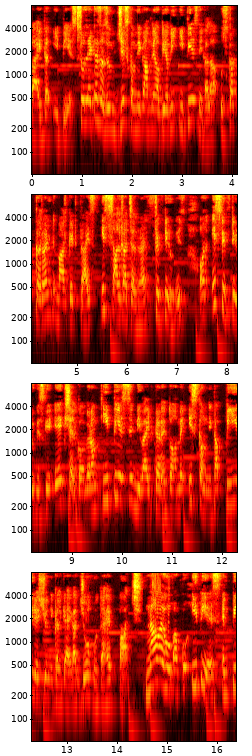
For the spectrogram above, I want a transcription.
by the EPS so let assume जिस कंपनी का हमने अभी अभी ईपीएस निकाला, उसका करंट मार्केट प्राइस इस साल का चल रहा है फिफ्टी रुपीज़ और इस फिफ्टी रुपीज़ के एक शेयर को अगर हम ईपीएस e से डिवाइड करें तो हमें इस कंपनी का पी रेशियो निकल के आएगा, जो होता है पाँच। नाउ आई होप आपको ईपीएस एंड पी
